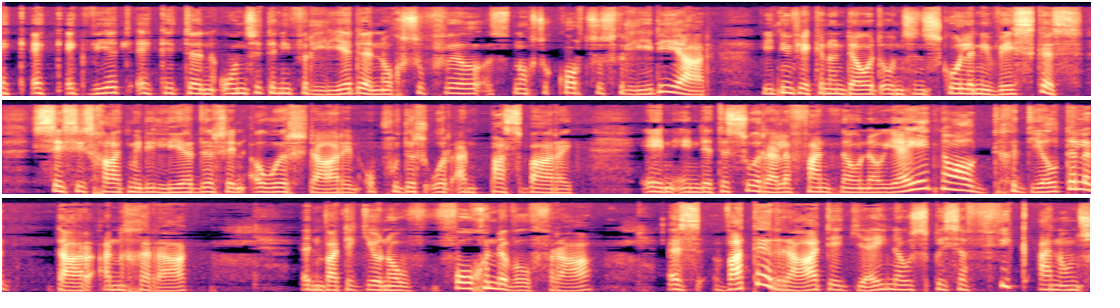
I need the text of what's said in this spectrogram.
Ek ek ek weet ek het in ons het in die verlede nog soveel nog so kort soos verlede jaar. Weet nie of jy kan onthou dat ons in skool in die Weskus sessies gehad met die leerders en ouers daar en opvoeders oor aanpasbaarheid. En en dit is so relevant nou nou. Jy het nou al gedeeltelik daaraan geraak. En wat ek jou nou volgende wil vra is watter raad het jy nou spesifiek aan ons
